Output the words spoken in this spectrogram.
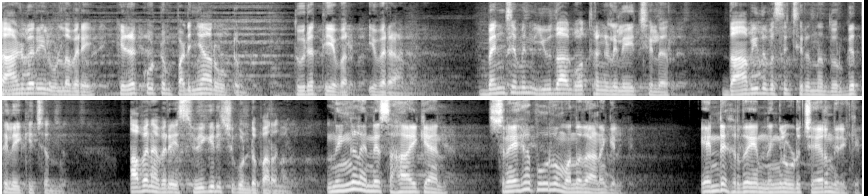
താഴ്വരയിലുള്ളവരെ കിഴക്കോട്ടും പടിഞ്ഞാറോട്ടും തുരത്തിയവർ ഇവരാണ്. ബെഞ്ചമിൻ യൂതാഗോത്രങ്ങളിലെ ചിലർ ദാവീദ് വസിച്ചിരുന്ന ദുർഗത്തിലേക്ക് ചെന്നു. അവൻ അവരെ സ്വീകരിച്ചുകൊണ്ട് പറഞ്ഞു നിങ്ങൾ എന്നെ സഹായിക്കാൻ സ്നേഹപൂർവം വന്നതാണെങ്കിൽ എന്റെ ഹൃദയം നിങ്ങളോട് ചേർന്നിരിക്കും.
